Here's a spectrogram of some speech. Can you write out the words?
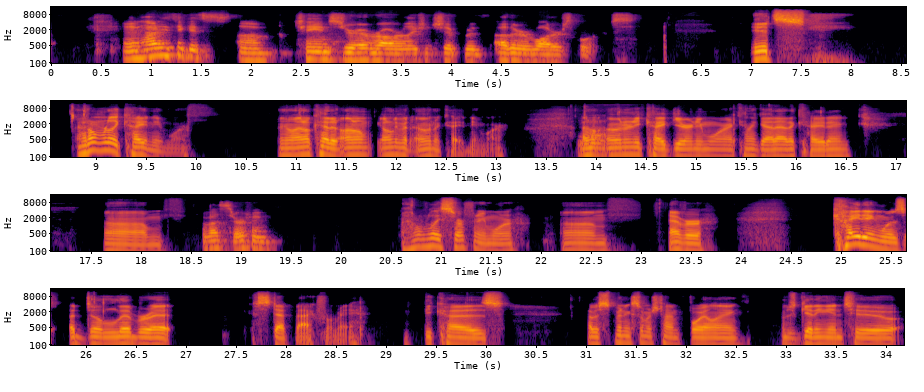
And how do you think it's um, changed your overall relationship with other water sports? It's I don't really kite anymore. You know, I don't kite. I don't. I don't even own a kite anymore. Yeah. I don't own any kite gear anymore. I kind of got out of kiting. Um, what about surfing? I don't really surf anymore. Um, ever kiting was a deliberate step back for me because I was spending so much time foiling. I was getting into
